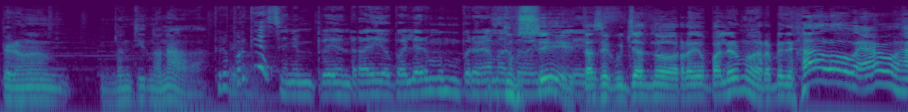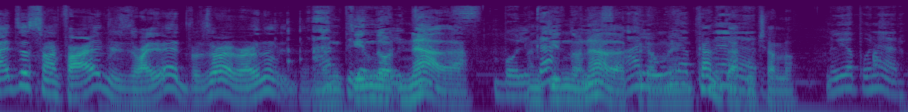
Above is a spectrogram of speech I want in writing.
Pero no, no entiendo nada. ¿Pero por qué hacen en, en Radio Palermo un programa No todo en sé, inglés? estás escuchando Radio Palermo, de repente, hello, I just want to- no Ah, entiendo pero volcás- nada, no entiendo nada, eso. Ah, pero lo voy me encanta poner. escucharlo. Lo voy a poner.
